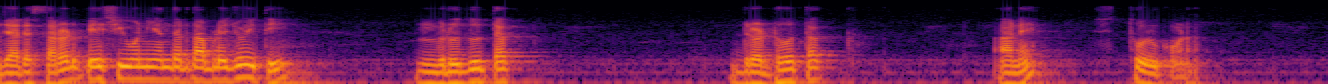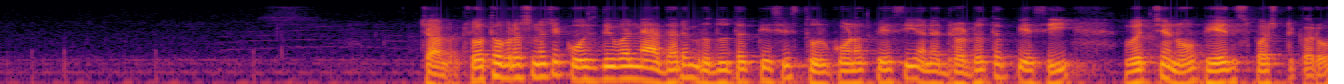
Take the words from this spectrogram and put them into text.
જ્યારે સરળ પેશીઓની અંદર તો આપણે જોઈતી મૃદુતક, દ્રઢોતક અને સ્થૂલકોણક ચાલો, ચોથો પ્રશ્ન છે, કોષ દિવાલને આધારે મૃદુતક પેશી, સ્થૂલકોણક પેશી અને દ્રઢોતક પેશી વચ્ચેનો ભેદ સ્પષ્ટ કરો.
